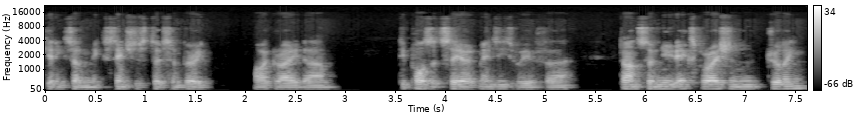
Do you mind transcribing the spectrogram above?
getting some extensions to some very high-grade um, deposits there at Menzies, we've uh, done some new exploration drilling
